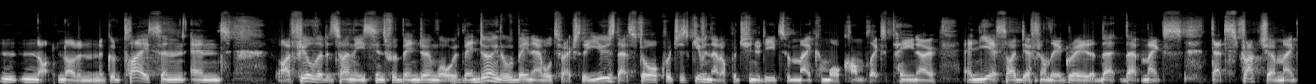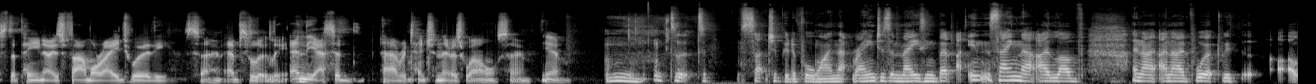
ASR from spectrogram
not not in a good place. And and I feel that it's only since we've been doing what we've been doing that we've been able to actually use that stalk, which has given that opportunity to make a more complex Pinot. And yes, I definitely agree that that, that makes that structure makes the Pinots far more age worthy. So absolutely, and the acid uh, retention there as well. So yeah. Mm, it's, a, it's a such a beautiful wine. That range is amazing. But in saying that, I love, and I and I've worked with uh,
